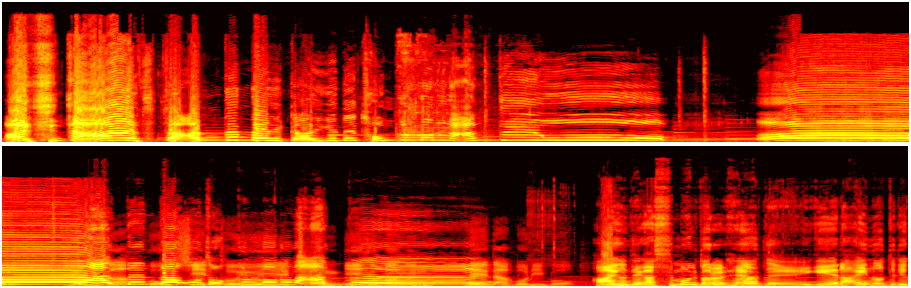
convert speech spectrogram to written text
아 진짜 아 진짜 안 된다니까. 이게 내 정글로는 안 돼요. 아안 된다고 정글로는 안 돼. 내다버리고 아 이건 내가 스몰더를 해야 돼 이게 라이너들이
